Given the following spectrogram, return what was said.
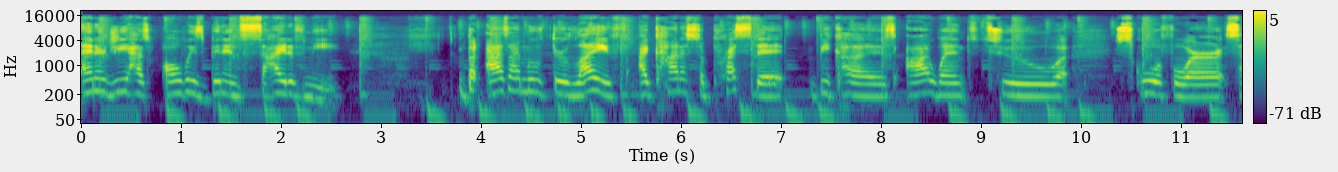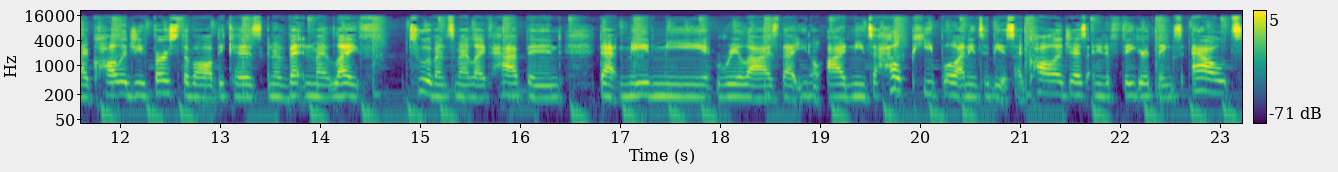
energy has always been inside of me. but as I moved through life, I kind of suppressed it because I went to school for psychology, first of all, because an event in my life, two events in my life happened that made me realize that, you know, I need to help people. I need to be a psychologist. I need to figure things out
